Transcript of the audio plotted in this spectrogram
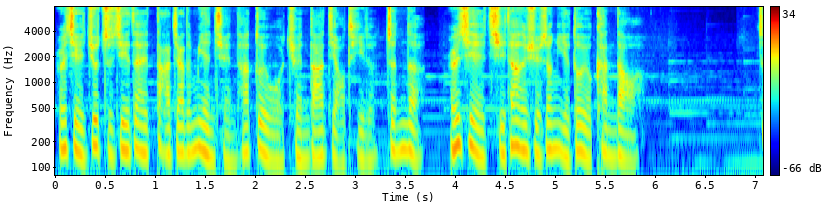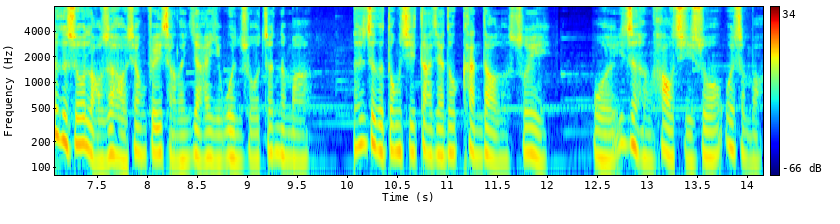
而且就直接在大家的面前，他对我拳打脚踢的，真的，而且其他的学生也都有看到啊。这个时候老师好像非常的压抑，问说：“真的吗？”但是这个东西大家都看到了，所以我一直很好奇，说为什么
